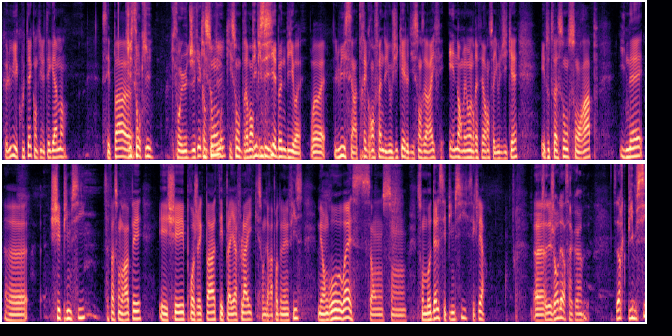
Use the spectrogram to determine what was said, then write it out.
que lui écoutait quand il était gamin. C'est pas euh, Qui sont qui? Qui sont UGK qui comme tu sont, qui sont vraiment Pimp Pimp C. C et Bun B, ouais. ouais, ouais. Lui, c'est un très grand fan de UGK, il le dit sans arrêt, il fait énormément de références à UGK. Et de toute façon, son rap, il naît chez Pimp C, sa façon de rapper, et chez Project Pat et Playa Fly, qui sont des rappeurs de Memphis. Mais en gros, ouais, son, son, son modèle, c'est Pimp C, c'est clair. Euh, C'est légendaire, ça, quand même. C'est-à-dire que Pimp C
